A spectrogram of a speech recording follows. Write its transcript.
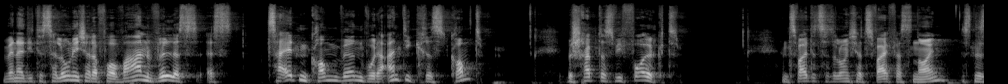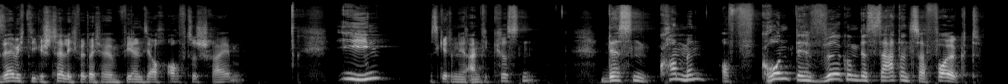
wenn er die Thessalonicher davor warnen will, dass es Zeiten kommen werden, wo der Antichrist kommt, beschreibt das wie folgt. In 2. Thessalonicher 2, Vers 9, das ist eine sehr wichtige Stelle, ich würde euch empfehlen, sie auch aufzuschreiben. Ihn, es geht um den Antichristen, dessen Kommen aufgrund der Wirkung des Satans erfolgt,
